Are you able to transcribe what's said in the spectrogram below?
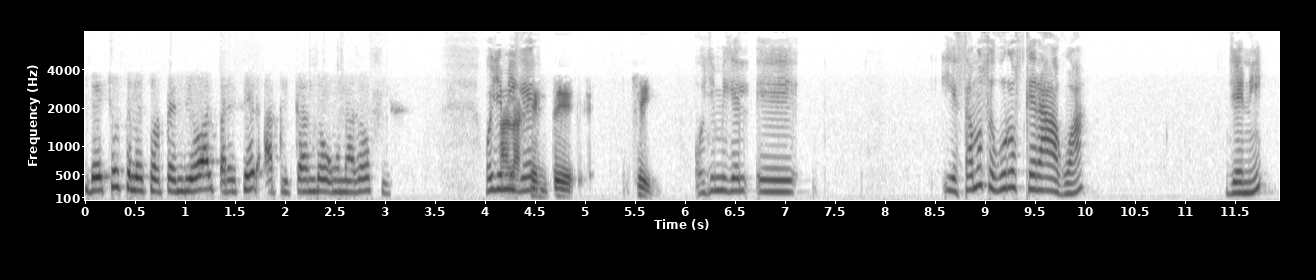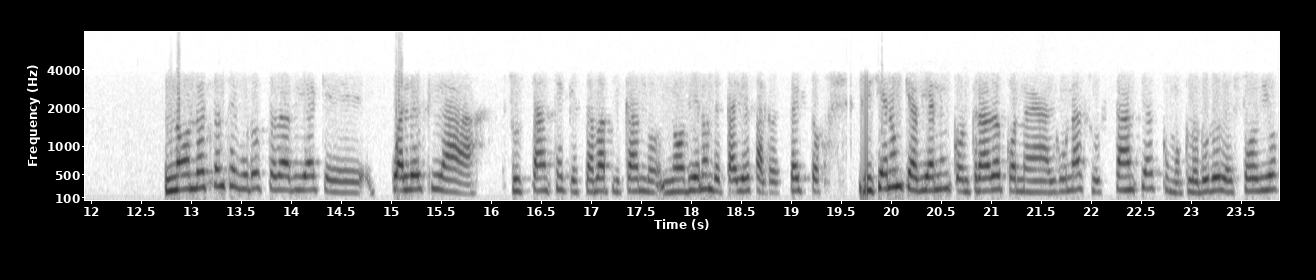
De hecho, se le sorprendió al parecer aplicando una dosis. Oye, a la Miguel. gente, sí. Oye, Miguel, eh, ¿y estamos seguros que era agua? Jenny. No, no están seguros todavía que cuál es la sustancia que estaba aplicando. No dieron detalles al respecto. Dijeron que habían encontrado con algunas sustancias como cloruro de sodio,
